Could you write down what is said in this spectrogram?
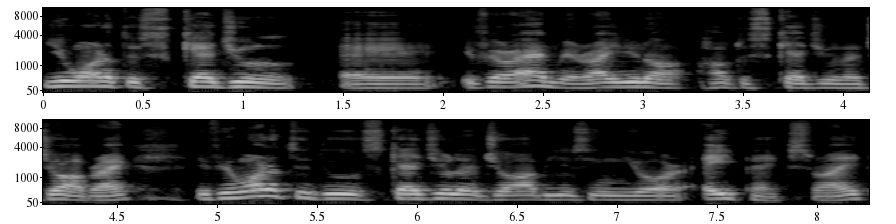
you wanted to schedule a, if you're admin, right, you know how to schedule a job, right? If you wanted to do schedule a job using your Apex, right,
